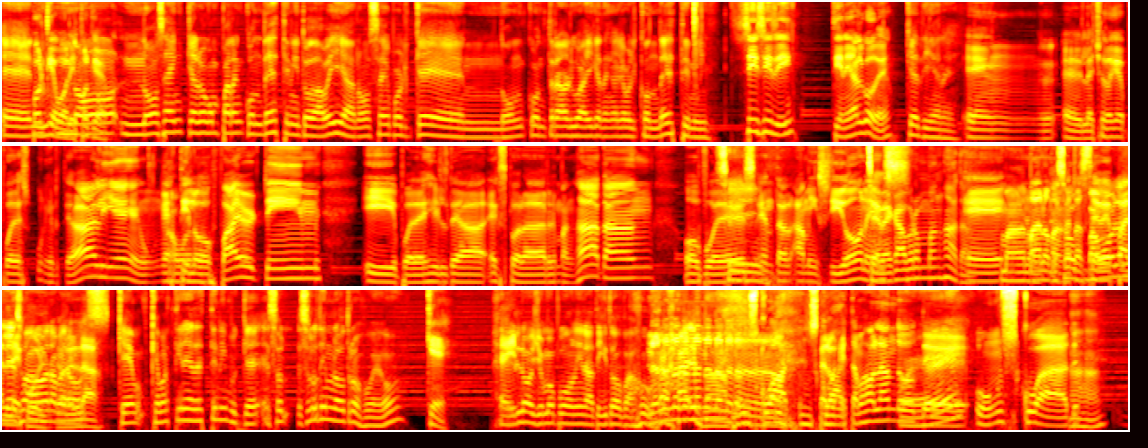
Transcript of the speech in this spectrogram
Eh, ¿Por qué, Boris? No, ¿Por qué? no sé en qué lo comparan con Destiny todavía. No sé por qué no encontré algo ahí que tenga que ver con Destiny. Sí, sí, sí. Tiene algo de. ¿Qué tiene? En el hecho de que puedes unirte a alguien en un Ah, estilo bueno. Fireteam y puedes irte a explorar Manhattan o puedes Sí. entrar a misiones. Se ve cabrón Manhattan. Eh, Mano, mano, eso, Manhattan se vamos a ve hablar par de de eso cool, ahora, pero. ¿qué, qué más tiene Destiny? Porque eso, eso lo tiene el otro juego. ¿Qué? Halo, yo me puedo unir a Tito para jugar. No, no, no, no, no, no, no, no, Un squad. Pero estamos hablando de un squad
